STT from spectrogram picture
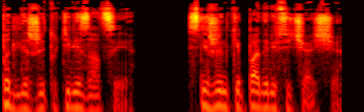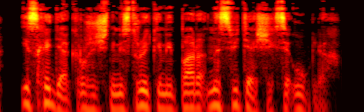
подлежит утилизации. Снежинки падали все чаще, исходя крошечными струйками пара на светящихся углях.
